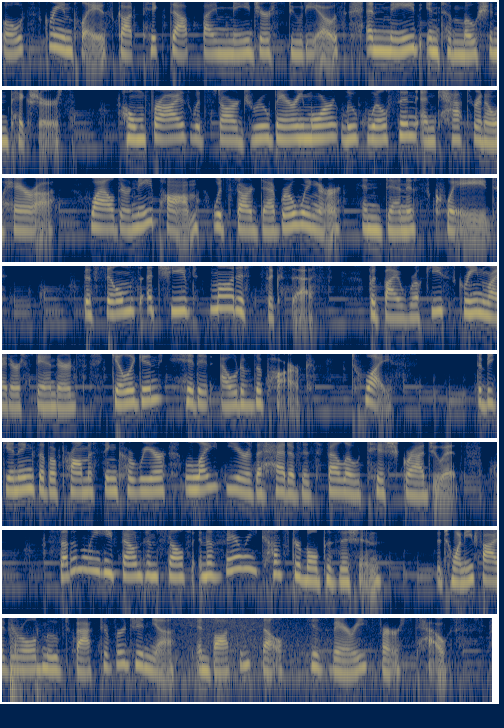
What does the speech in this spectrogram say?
Both screenplays got picked up by major studios and made into motion pictures. Home Fries would star Drew Barrymore, Luke Wilson, and Catherine O'Hara. Wilder Napalm would star Debra Winger and Dennis Quaid. The films achieved modest success, but by rookie screenwriter standards, Gilligan hit it out of the park twice. The beginnings of a promising career light years ahead of his fellow Tisch graduates. Suddenly, he found himself in a very comfortable position. The 25 year old moved back to Virginia and bought himself his very first house.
